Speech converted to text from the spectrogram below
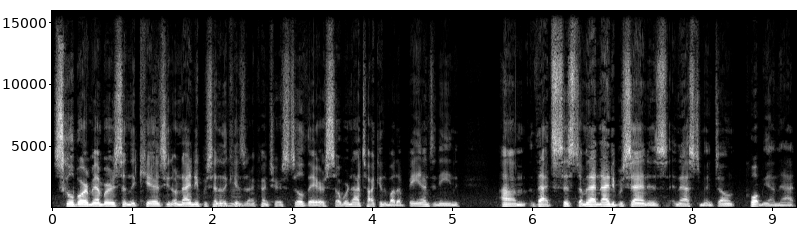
school board members and the kids. You know, ninety percent of the mm-hmm. kids in our country are still there, so we're not talking about abandoning um, that system. That ninety percent is an estimate. Don't quote me on that.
